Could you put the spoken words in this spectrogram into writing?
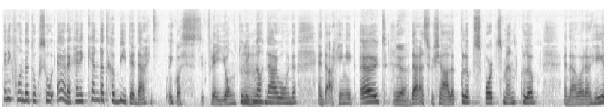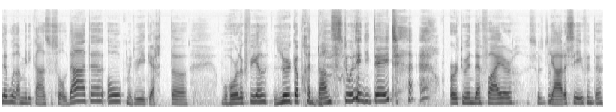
en ik vond dat ook zo erg. En ik ken dat gebied. Hè. Daar, ik was vrij jong toen ik Mhm. nog daar woonde. En daar ging ik uit. Daar een speciale club, Sportsman Club. En daar waren een heleboel Amerikaanse soldaten ook, met wie ik echt eh, behoorlijk veel leuk heb gedanst toen in die tijd. Earth, Wind and Fire, jaren zeventig.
